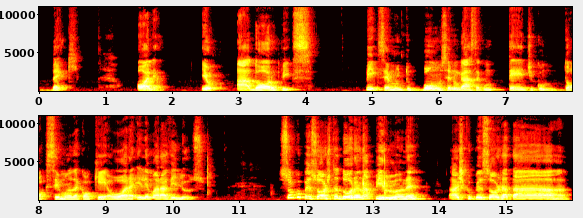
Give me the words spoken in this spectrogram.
Bank. Olha, eu adoro Pix. Pix é muito bom, você não gasta com TED, com DOC, você manda a qualquer hora, ele é maravilhoso. Só que o pessoal está adorando a pílula, né? Acho que o pessoal já está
